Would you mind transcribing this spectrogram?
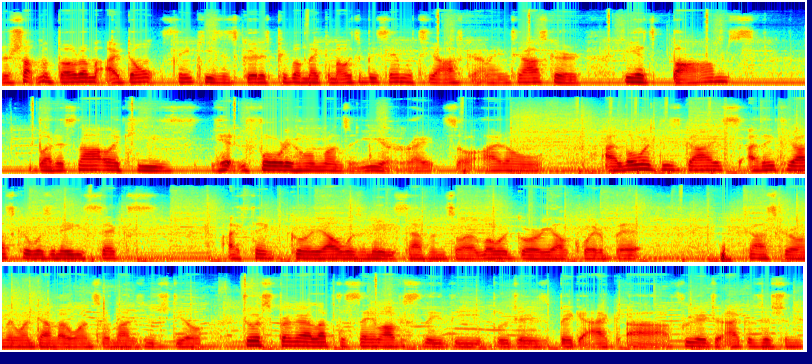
There's something about him. I don't think he's as good as people make him out to be. Same with Teoscar. I mean, Teoscar he hits bombs, but it's not like he's hitting 40 home runs a year, right? So I don't. I lowered these guys. I think Teoscar was an 86. I think Gurriel was an 87, so I lowered Gurriel quite a bit. Teoscar only went down by one, so not a huge deal. George Springer I left the same. Obviously, the Blue Jays' big ac- uh, free agent acquisition.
